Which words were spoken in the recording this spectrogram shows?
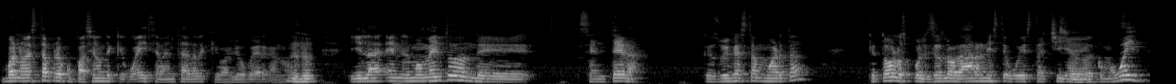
bueno, esta preocupación de que, güey, se va a enterar de que valió verga, ¿no? Y la, en el momento donde se entera que su hija está muerta, que todos los policías lo agarran y este güey está chillando Sí. de como, güey,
